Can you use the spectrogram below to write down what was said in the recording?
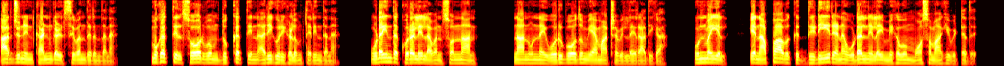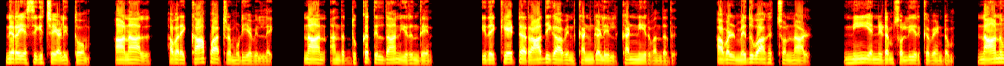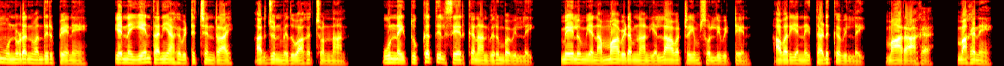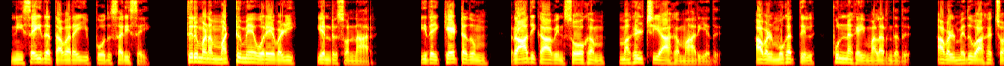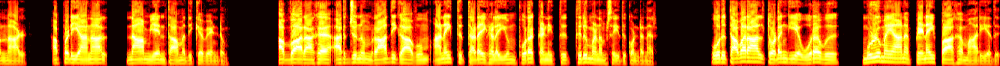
அர்ஜுனின் கண்கள் சிவந்திருந்தன. முகத்தில் சோர்வும் துக்கத்தின் அறிகுறிகளும் தெரிந்தன. உடைந்த குரலில் அவன் சொன்னான் நான் உன்னை ஒருபோதும் ஏமாற்றவில்லை ராதிகா. உண்மையில் என் அப்பாவுக்கு திடீரென உடல்நிலை மிகவும் மோசமாகிவிட்டது. நிறைய சிகிச்சை அளித்தோம் ஆனால் அவரை காப்பாற்ற முடியவில்லை. நான் அந்த துக்கத்தில்தான் இருந்தேன். இதைக் கேட்ட ராதிகாவின் கண்களில் கண்ணீர் வந்தது. அவள் மெதுவாகச் சொன்னாள் நீ என்னிடம் சொல்லியிருக்க வேண்டும். நானும் உன்னுடன் வந்திருப்பேனே. என்னை ஏன் தனியாக விட்டுச் சென்றாய்? அர்ஜுன் மெதுவாகச் சொன்னான் உன்னை துக்கத்தில் சேர்க்க நான் விரும்பவில்லை. மேலும் என் அம்மாவிடம் நான் எல்லாவற்றையும் சொல்லிவிட்டேன். அவர் என்னை தடுக்கவில்லை. மாறாக மகனே நீ செய்த தவறை இப்போது சரி செய் திருமணம் மட்டுமே ஒரே வழி என்று சொன்னார். இதைக் கேட்டதும் ராதிகாவின் சோகம் மகிழ்ச்சியாக மாறியது. அவள் முகத்தில் புன்னகை மலர்ந்தது. அவள் மெதுவாகச் சொன்னாள் அப்படியானால் நாம் ஏன் தாமதிக்க வேண்டும்? அவ்வாறாக அர்ஜுனும் ராதிகாவும் அனைத்து தடைகளையும் புறக்கணித்து திருமணம் செய்து கொண்டனர். ஒரு தவறால் தொடங்கிய உறவு முழுமையான பிணைப்பாக மாறியது.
